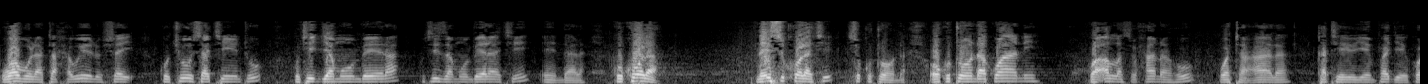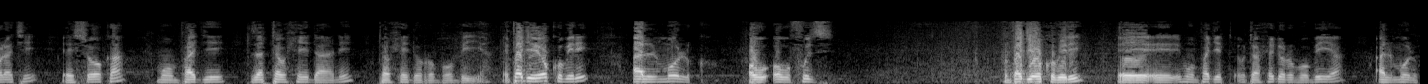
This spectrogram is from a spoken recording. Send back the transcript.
Wabula tahwiilu shai kukyusa kintu kukijja mu mbeera kukiza mu mbeera ki? Endala. Kukola. Naye sikukola ki? Sikutonda okutonda kwani kwa allah subhanahu wataala kati eyo yempaji ekola ki? Esooka mu mpaji za tawhidani tawhid rububiya empaji eyokubiri al mulk obufuzi. Empaji eyokubiri eri e, mu mpaji tawhid rububiya al mulk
